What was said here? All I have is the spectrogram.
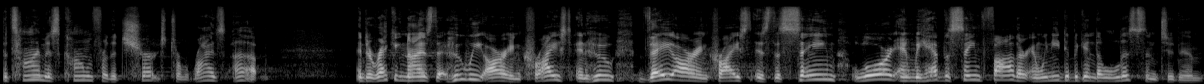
The time has come for the church to rise up and to recognize that who we are in Christ and who they are in Christ is the same Lord and we have the same Father and we need to begin to listen to them.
